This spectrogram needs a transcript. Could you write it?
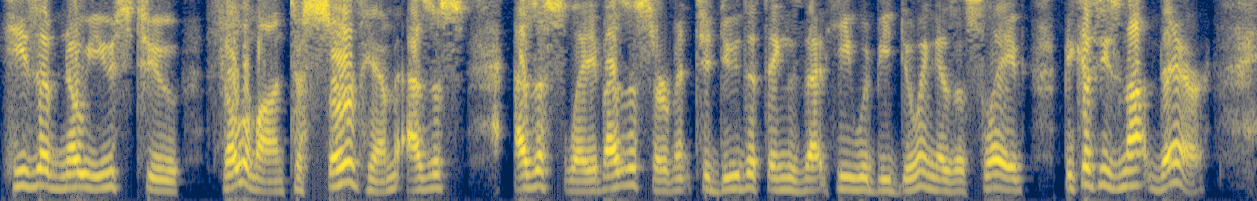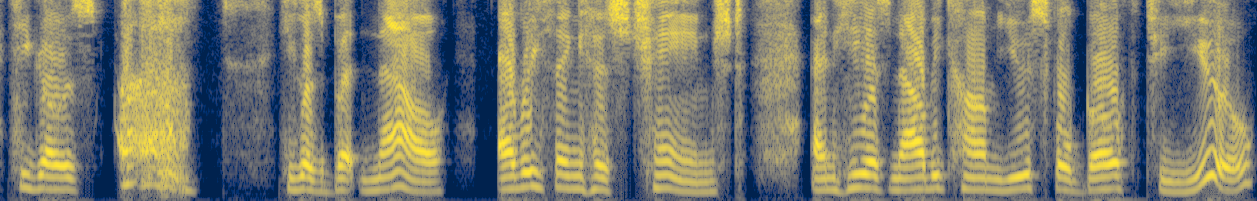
he's of no use to Philemon to serve him as a, as a slave, as a servant, to do the things that he would be doing as a slave because he's not there. He goes, he goes, but now everything has changed and he has now become useful both to you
